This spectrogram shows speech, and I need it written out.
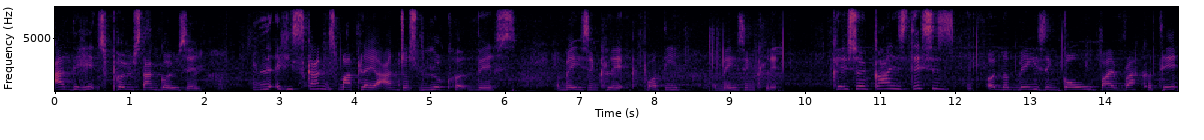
and it hits post and goes in. He scanks my player and just look at this. Amazing clip, buddy. Amazing clip. Okay, so guys, this is an amazing goal by Rakitic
